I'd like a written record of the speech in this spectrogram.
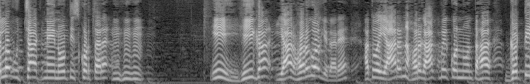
ಎಲ್ಲೋ ಉಚ್ಚಾಟನೆ ನೋಟಿಸ್ ಕೊಡ್ತಾರೆ. ಹ್ಮ್ ಈ ಈಗ ಯಾರು ಹೊರಗೋಗಿದ್ದಾರೆ ಅಥವಾ ಯಾರನ್ನ ಹೊರಗೆ ಹಾಕ್ಬೇಕು ಅನ್ನುವಂತಹ ಗಟ್ಟಿ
